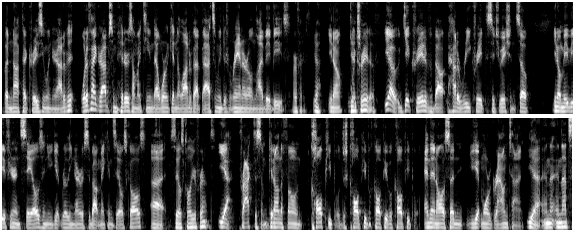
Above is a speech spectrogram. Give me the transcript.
but not that crazy when you're out of it. What if I grabbed some hitters on my team that weren't getting a lot of at bats and we just ran our own live ABs? perfect yeah You know, get Which- creative yeah, get creative about how to recreate the situation. So you know, maybe if you're in sales and you get really nervous about making sales calls, uh, Sales call your friends. yeah, practice them. Get on the phone, call people, just call people, call people, call people, and then all of a sudden you get more ground time. Yeah, and and that's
